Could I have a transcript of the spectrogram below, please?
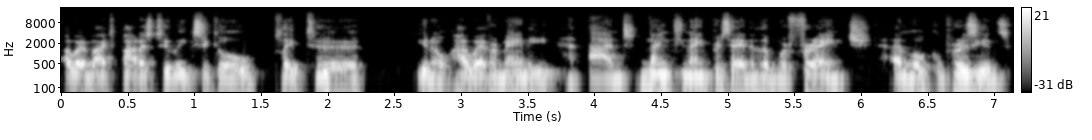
I went back to Paris two weeks ago, played to you know, however many, and 99% of them were French and local Parisians.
